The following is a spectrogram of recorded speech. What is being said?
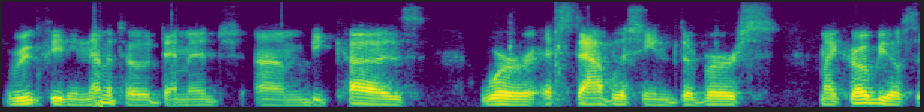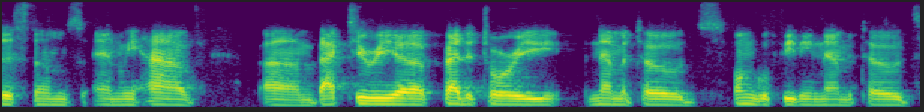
root feeding nematode damage um, because we're establishing diverse microbial systems and we have um, bacteria, predatory nematodes, fungal feeding nematodes,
